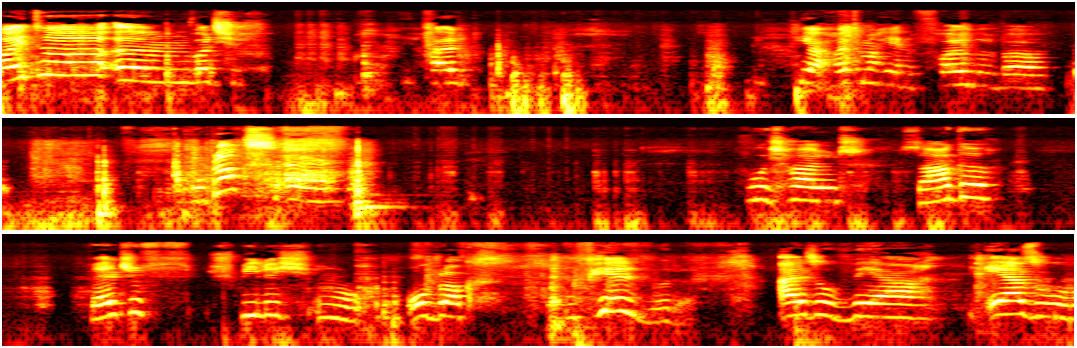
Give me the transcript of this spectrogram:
Heute ähm, wollte ich halt ja heute mache ich eine Folge über Roblox, äh, wo ich halt sage, welche Spiele ich in Roblox empfehlen würde. Also wer eher so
